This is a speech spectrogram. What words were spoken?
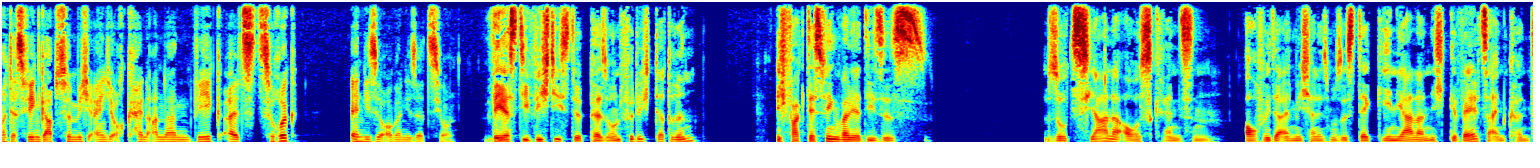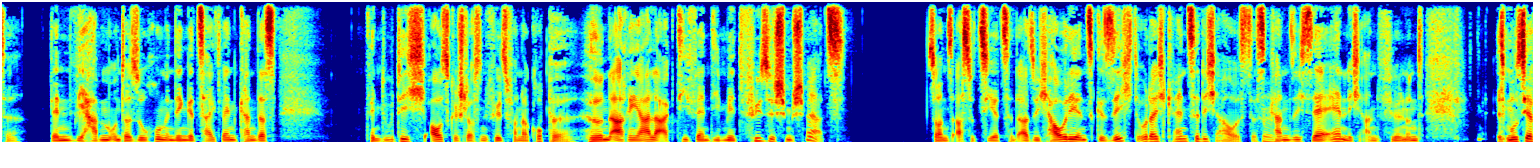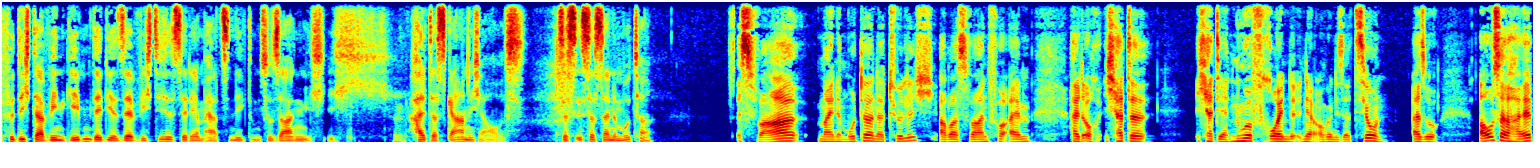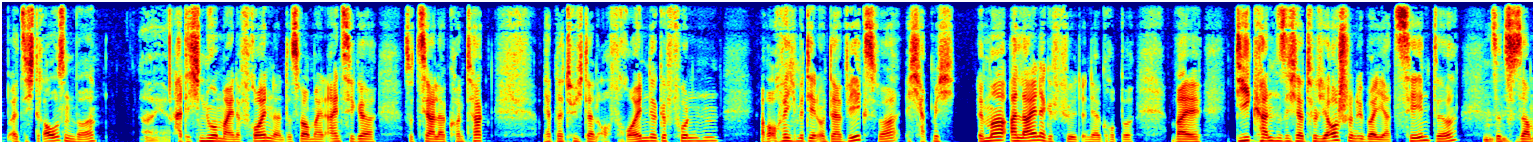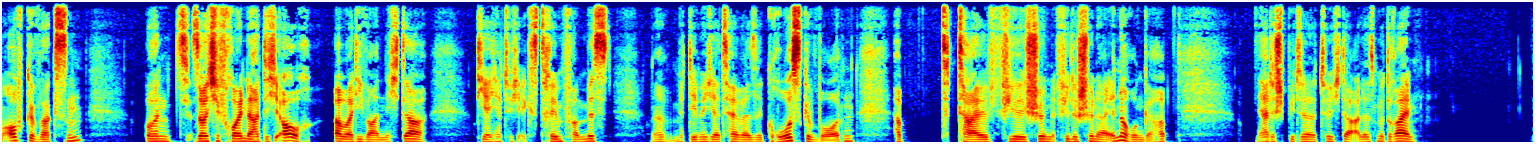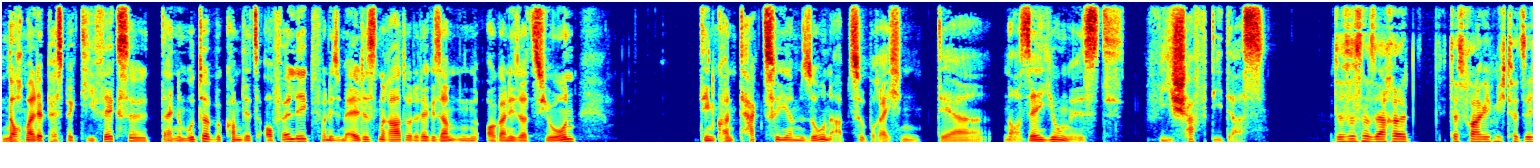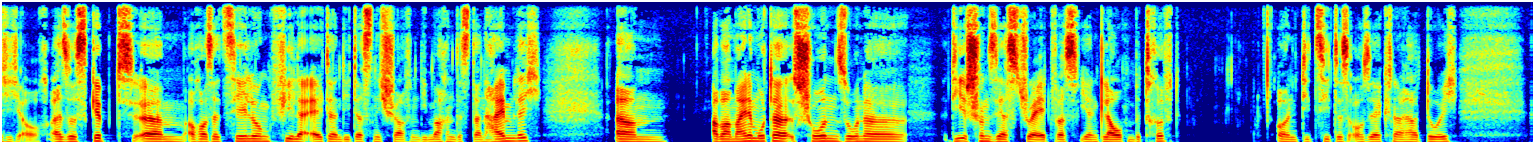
Und deswegen gab es für mich eigentlich auch keinen anderen Weg als zurück in diese Organisation. Wer ist die wichtigste Person für dich da drin? Ich frage deswegen, weil ja dieses soziale Ausgrenzen auch wieder ein Mechanismus ist, der genialer nicht gewählt sein könnte. Denn wir haben Untersuchungen, in denen gezeigt werden kann, dass wenn du dich ausgeschlossen fühlst von der Gruppe, Hirnareale aktiv werden, die mit physischem Schmerz sonst assoziiert sind. Also ich hau dir ins Gesicht oder ich grenze dich aus. Das mhm. kann sich sehr ähnlich anfühlen. Und es muss ja für dich da wen geben, der dir sehr wichtig ist, der dir am Herzen liegt, um zu sagen, ich, ich mhm. halte das gar nicht aus. Ist das, ist das deine Mutter? Es war meine Mutter natürlich, aber es waren vor allem halt auch, ich hatte, ich hatte ja nur Freunde in der Organisation. Also außerhalb, als ich draußen war, Ah, ja. hatte ich nur meine Freunde und das war mein einziger sozialer Kontakt. Ich habe natürlich dann auch Freunde gefunden, aber auch wenn ich mit denen unterwegs war, ich habe mich immer alleine gefühlt in der Gruppe, weil die kannten sich natürlich auch schon über Jahrzehnte, mhm. sind zusammen aufgewachsen und solche Freunde hatte ich auch, aber die waren nicht da. Die habe ich natürlich extrem vermisst, ne, mit dem ich ja teilweise groß geworden, habe total viel schön, viele schöne Erinnerungen gehabt. Ja, das spielte natürlich da alles mit rein. Nochmal der Perspektivwechsel. Deine Mutter bekommt jetzt auferlegt von diesem Ältestenrat oder der gesamten Organisation, den Kontakt zu ihrem Sohn abzubrechen, der noch sehr jung ist. Wie schafft die das? Das ist eine Sache, das frage ich mich tatsächlich auch. Also es gibt ähm, auch aus Erzählungen viele Eltern, die das nicht schaffen. Die machen das dann heimlich. Ähm, aber meine Mutter ist schon so eine, die ist schon sehr straight, was ihren Glauben betrifft. Und die zieht das auch sehr knallhart durch.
